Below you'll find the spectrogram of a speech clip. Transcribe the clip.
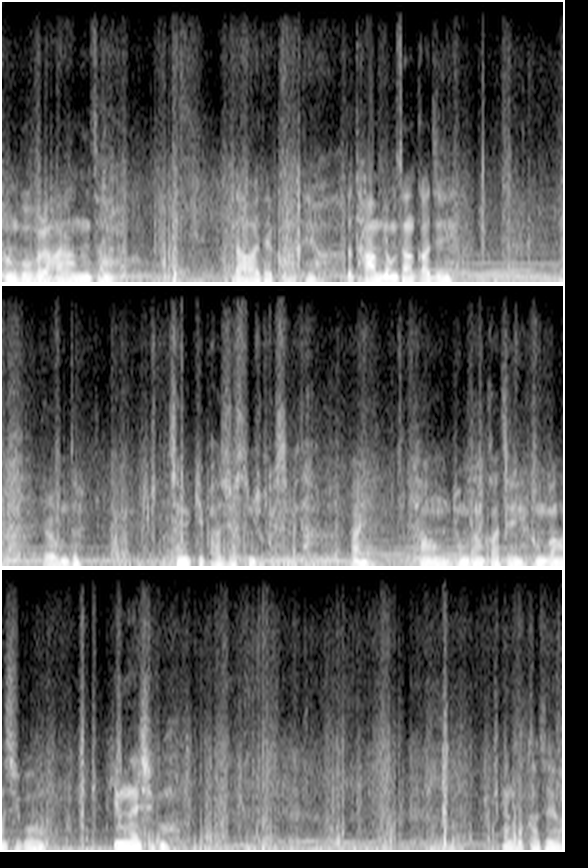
방법을 알아내서 나와야 될 것 같아요. 또 다음 영상까지 여러분들 재밌게 봐주셨으면 좋겠습니다. 아니 다음 영상까지 건강하시고 힘내시고 행복하세요.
